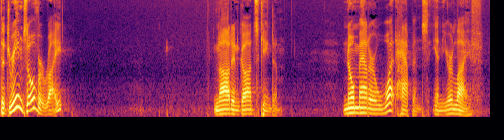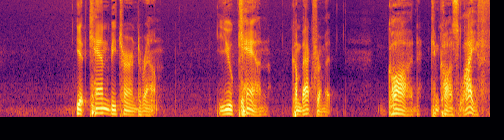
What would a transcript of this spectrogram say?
the dream's over, right? Not in God's kingdom. No matter what happens in your life, it can be turned around. You can come back from it. God can cause life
